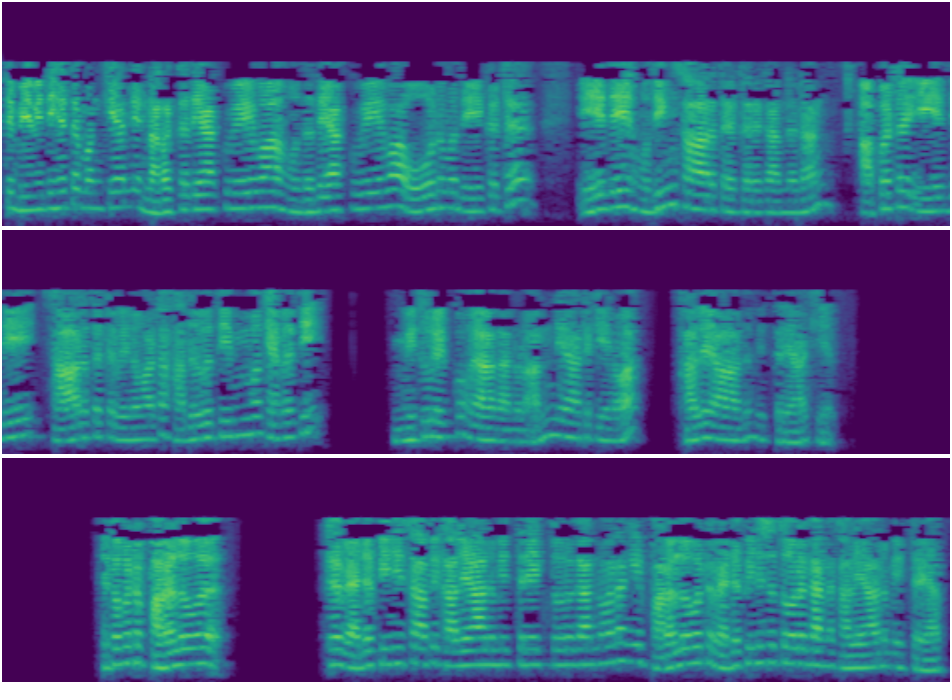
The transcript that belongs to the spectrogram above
ඉතින් මේ විදිහට මම කියන්නේ නරක දෙයක් වේවා හොඳ දෙයක් වේවා ඕනම දෙයකට ඒ දේ හොඳින් සාර්ථක කරගන්න නම් අපට ඒ දේ සාර්ථක වෙනවට හදවතින්ම කැමති මිතුරෙක්ව හොයා ගන්න ඕන. අන්න යාට කියනවා කල්යාණ මිත්‍රයා කියලා. එතකොට පරලොවට වැඩ පිණිස අපි කල්යාණ මිත්‍රයෙක් තෝර ගන්නවා නම් ඒ පරලොවට වැඩ පිණිස තෝර ගන්න කල්යාණ මිත්‍රයාත්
